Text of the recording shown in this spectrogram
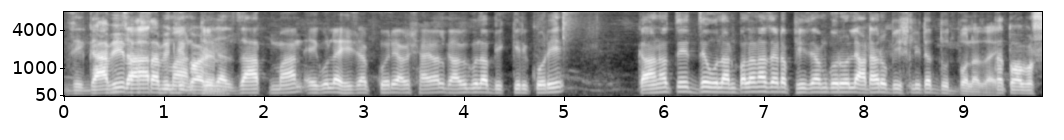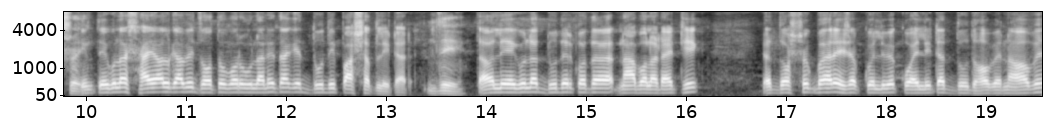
যে গাভী বাচ্চা বিক্রি আছে, জাত মান এগুলা হিসাব করে আমি সাইওয়াল গাভিগুলা বিক্রি করি। কারণ হচ্ছে যে উলান পালান আছে একটা ফিজাম গরু হলে আঠারো বিশ লিটার দুধ বলা যায়। তা তো অবশ্যই। কিন্তু এগুলা সাইওয়াল গাভি যত বড় উলানে থাকে দুধই পাঁচ সাত লিটার। জি। তাহলে এগুলা দুধের কথা না বলাটাই ঠিক। দর্শক ভাইরা হিসাব করে নেবে কয় লিটার দুধ হবে না হবে।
